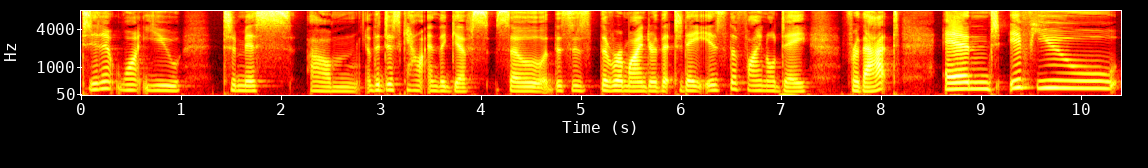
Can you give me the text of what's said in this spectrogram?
didn't want you to miss um, the discount and the gifts. So this is the reminder that today is the final day for that. And if you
